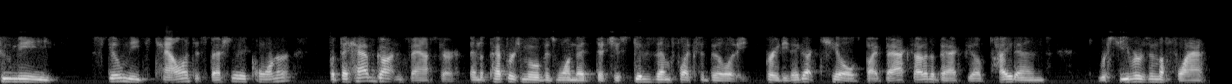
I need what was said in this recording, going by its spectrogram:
to me still needs talent, especially a corner, but they have gotten faster. And the Peppers move is one that that just gives them flexibility. Brady, they got killed by backs out of the backfield, tight ends receivers in the flats.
